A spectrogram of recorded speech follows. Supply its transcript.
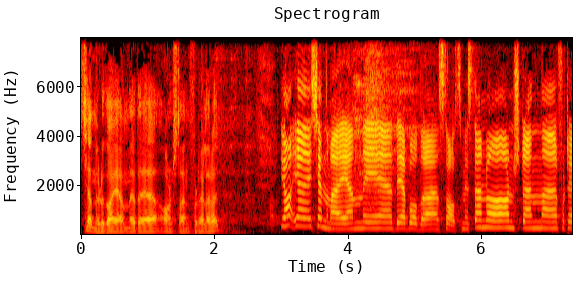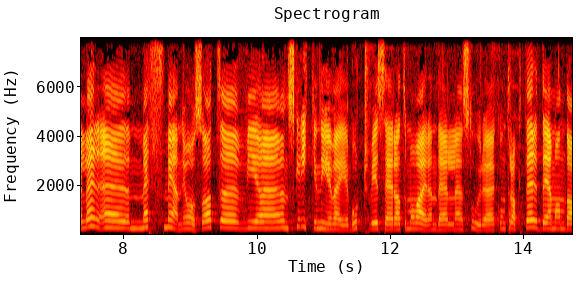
Kjenner du deg igjen i det Arnstein forteller her? Ja, jeg kjenner meg igjen i det både statsministeren og Arnstein eh, forteller. Eh, MEF mener jo også at eh, vi ønsker ikke nye veier bort. Vi ser at det må være en del store kontrakter. Det man da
